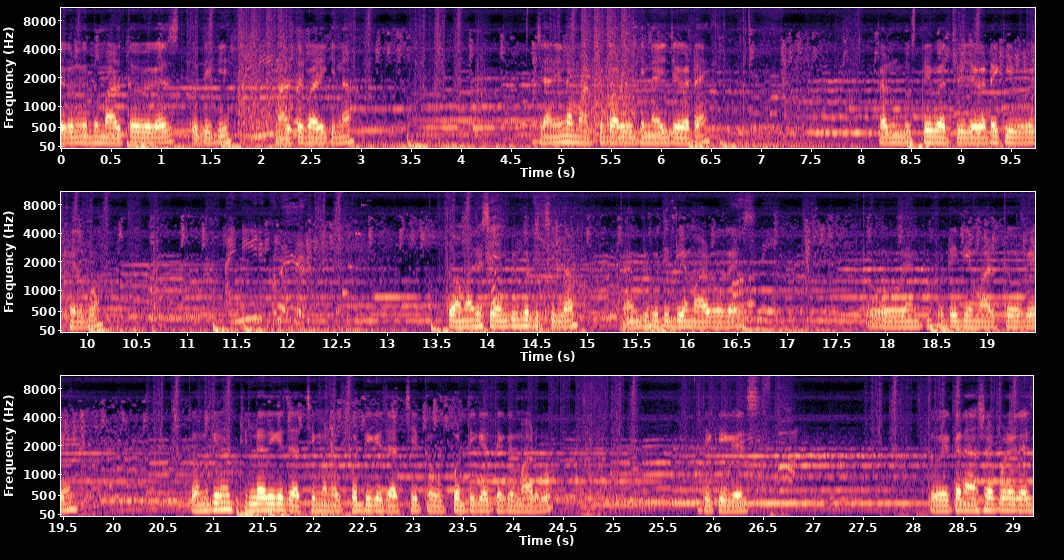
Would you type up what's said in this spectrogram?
এখন কিন্তু মারতে হবে গ্যাস তো দেখি মারতে পারি কিনা। জানি না মারতে পারব কি না এই জায়গাটায়। কারণ বুঝতেই পারছ এই জায়গাটায় কীভাবে খেলব। তো আমার কাছে এমপি ফুটি ছিল। তো এমপি ফুটি দিয়ে মারবো গ্যাস তো এমপি ফুটি দিয়ে মারতে হবে। তো আমি কিন্তু টিল্লা দিকে যাচ্ছি মানে উপর দিকে যাচ্ছি। তো উপর দিকে থেকে মারবো। দেখে গেছ তো এখানে আসার পরে গাছ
